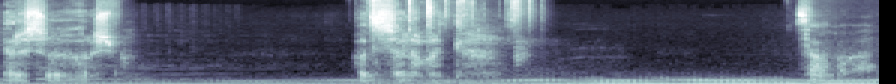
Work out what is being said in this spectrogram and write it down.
Gerisine karışma. Hadi selametle. Sağ ol baba.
